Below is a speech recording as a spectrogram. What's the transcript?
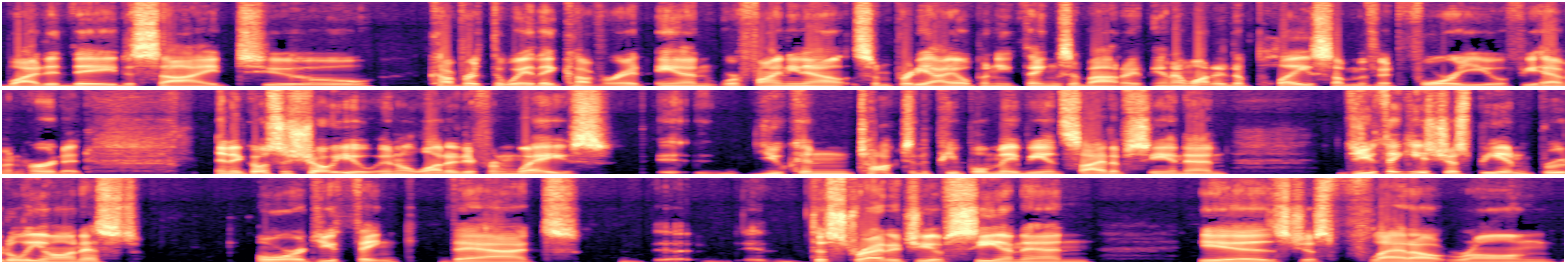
Why did they decide to cover it the way they cover it? And we're finding out some pretty eye opening things about it. And I wanted to play some of it for you if you haven't heard it. And it goes to show you in a lot of different ways. You can talk to the people maybe inside of CNN. Do you think he's just being brutally honest? Or do you think that uh, the strategy of CNN is just flat out wrong?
